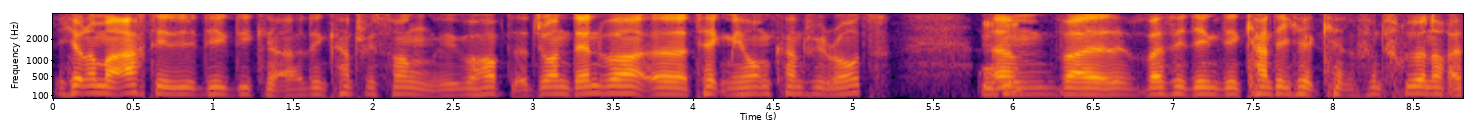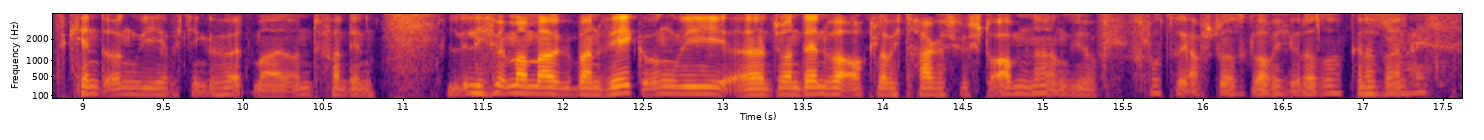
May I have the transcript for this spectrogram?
Ich, ich habe Nummer acht, die, die, die, den Country-Song überhaupt. John Denver, äh, Take Me Home Country Roads. Mhm. Ähm, weil, weiß ich, den, den kannte ich von früher noch als Kind irgendwie, habe ich den gehört mal und fand den, lief mir immer mal über den Weg irgendwie. Äh, John Denver auch, glaube ich, tragisch gestorben, ne? Irgendwie auf Flugzeugabsturz, glaube ich, oder so. Kann das sein? Ich weiß,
